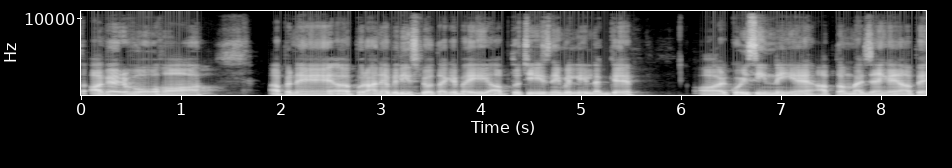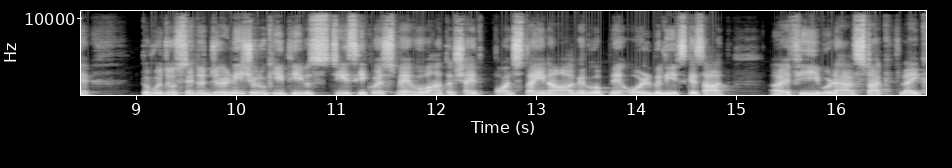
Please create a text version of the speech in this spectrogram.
तो अगर वो हॉ अपने पुराने बिलीव्स पे होता कि भाई अब तो चीज़ नहीं मिलनी, लग गए और कोई सीन नहीं है, अब तो हम मर जाएँगे यहाँ पे तो वो जो उसने जो जर्नी शुरू की थी उस चीज़ की क्वेस्ट में, वो वहाँ तक शायद पहुँचता ही ना, अगर वो अपने ओल्ड बिलीव्स के साथ। If he would have stuck like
